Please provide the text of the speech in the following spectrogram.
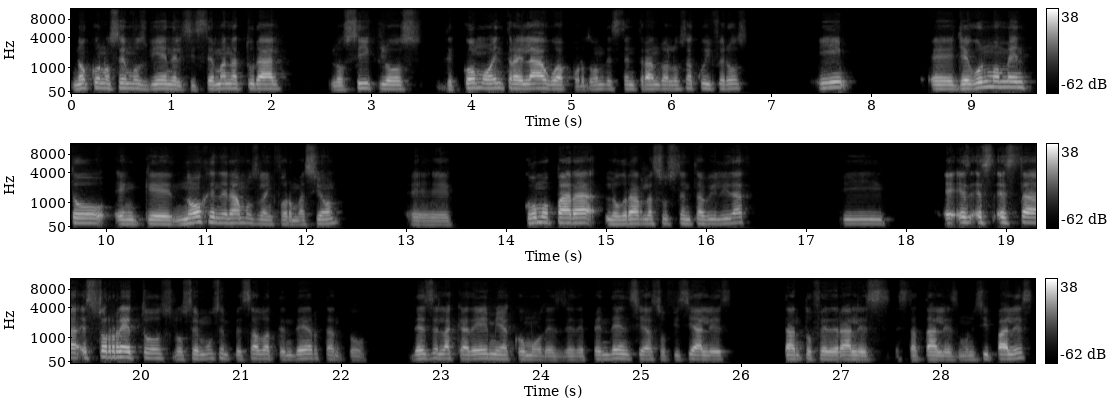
no conocemos bien el sistema natural, los ciclos de cómo entra el agua, por dónde está entrando a los acuíferos, y eh, llegó un momento en que no generamos la información eh, como para lograr la sustentabilidad. Y e, estos retos los hemos empezado a atender tanto desde la academia como desde dependencias oficiales, tanto federales, estatales, municipales.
